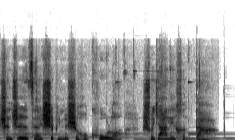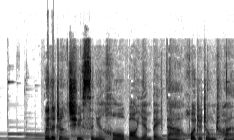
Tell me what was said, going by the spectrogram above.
甚至在视频的时候哭了，说压力很大。为了争取四年后保研北大或者中传，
